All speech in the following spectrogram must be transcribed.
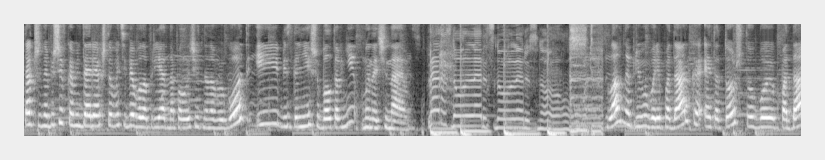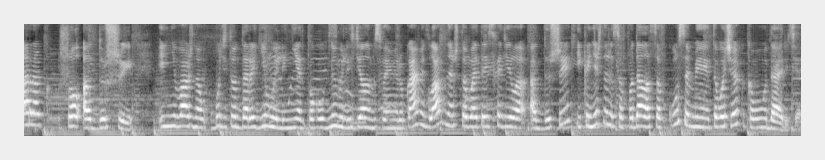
Также напиши в комментариях, чтобы тебе было приятно получить на Новый год, и без дальнейшей болтовни мы начинаем. Главное при выборе подарка это то, чтобы подарок шел от души. И неважно, будет он дорогим или нет, покупным или сделанным своими руками, главное, чтобы это исходило от души и, конечно же, совпадало со вкусами того человека, кого вы дарите.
